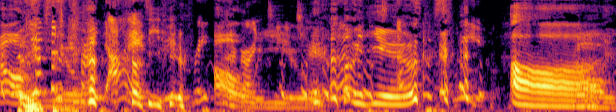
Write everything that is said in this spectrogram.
oh, You have such kind eyes. You'd be a great kindergarten you. teacher. That's, Oh, you. that's so sweet. Aww. oh,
